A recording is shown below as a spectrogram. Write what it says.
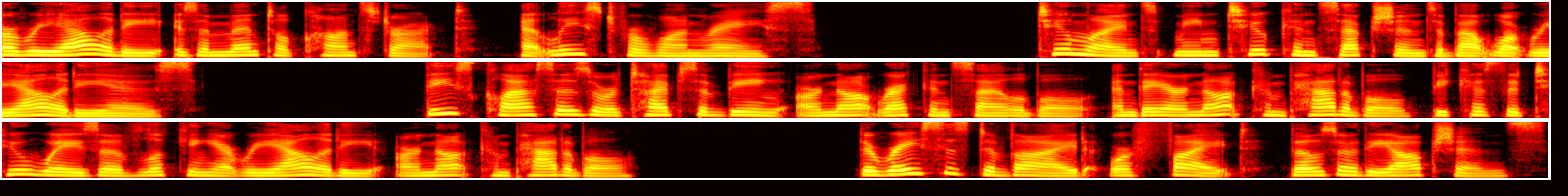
A reality is a mental construct, at least for one race. Two minds mean two conceptions about what reality is. These classes or types of being are not reconcilable and they are not compatible because the two ways of looking at reality are not compatible. The races divide or fight, those are the options.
